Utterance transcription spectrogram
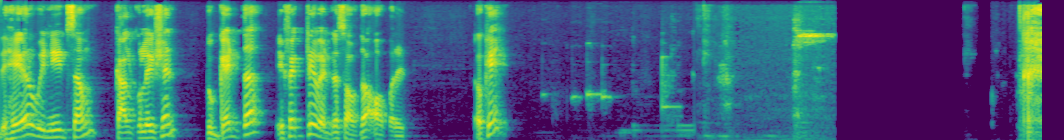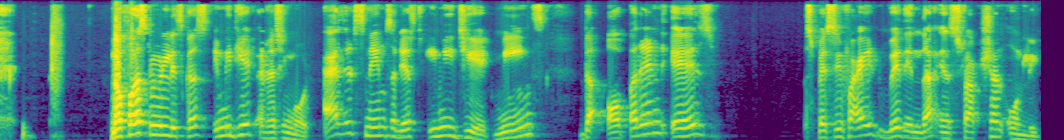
here we need some calculation to get the effective address of the operand. Okay. Now first we will discuss immediate addressing mode. As its name suggests, immediate means the operand is specified within the instruction only.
